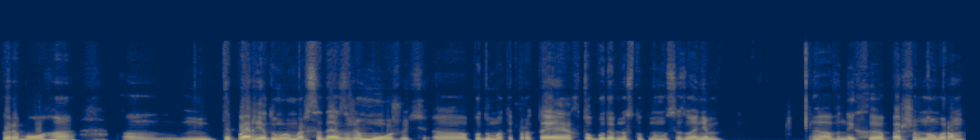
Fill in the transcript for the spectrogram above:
Перемога. Тепер я думаю, Мерседес вже можуть е, подумати про те, хто буде в наступному сезоні. Е, в них першим номером,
